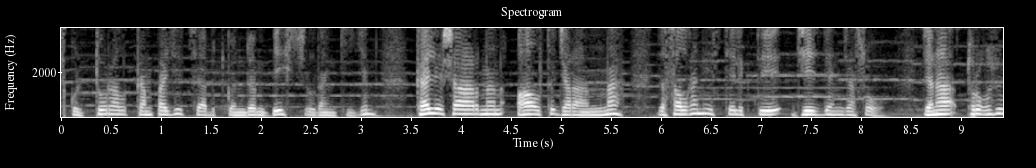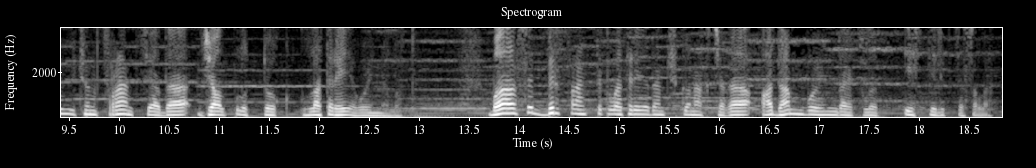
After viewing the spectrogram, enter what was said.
скульптуралык композиция бүткөндөн беш жылдан кийин кале шаарынын алты жаранына жасалган эстеликти жезден жасоо жана тургузуу үчүн францияда жалпы улуттук лотерея ойнолот баасы бир франктык лотереядан түшкөн акчага адам боюндай кылып эстелик жасалат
